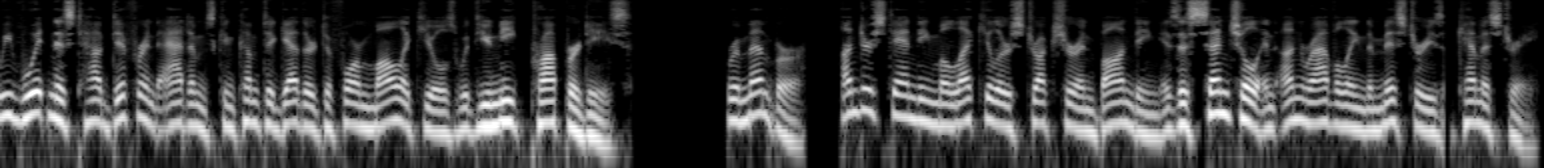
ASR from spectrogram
We've witnessed how different atoms can come together to form molecules with unique properties. Remember, understanding molecular structure and bonding is essential in unraveling the mysteries of chemistry.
